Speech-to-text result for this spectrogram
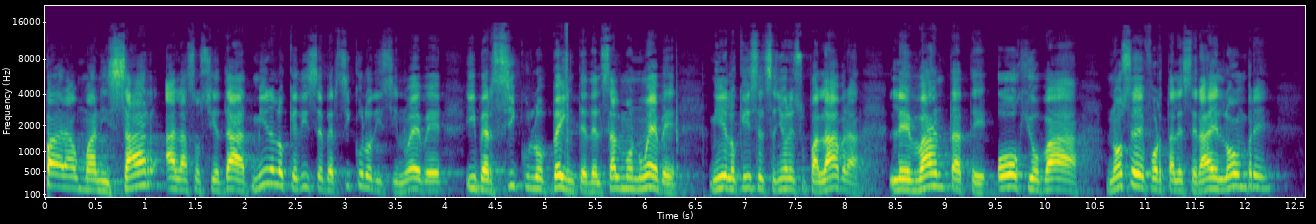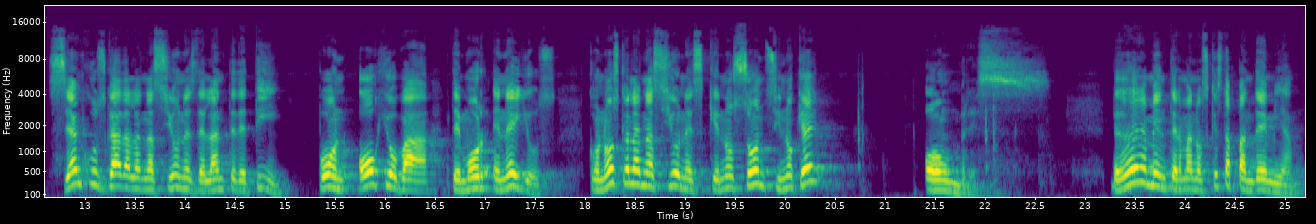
para humanizar a la sociedad. Mire lo que dice versículo 19 y versículo 20 del Salmo 9. Mire lo que dice el Señor en su palabra. Levántate, oh Jehová, no se fortalecerá el hombre. Sean juzgadas las naciones delante de ti. Pon, oh Jehová, temor en ellos Conozcan las naciones que no son, sino que hombres. Verdaderamente, hermanos, que esta pandemia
